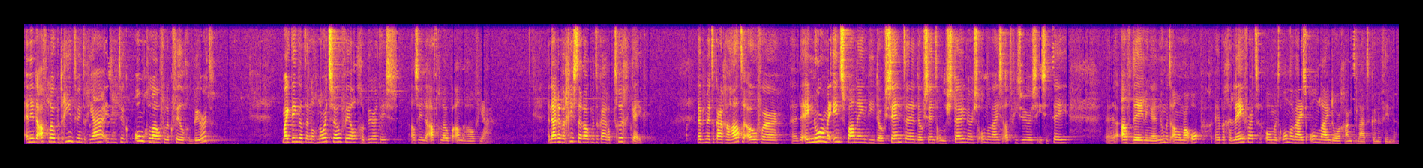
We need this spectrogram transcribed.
En in de afgelopen 23 jaar is er natuurlijk ongelooflijk veel gebeurd. Maar ik denk dat er nog nooit zoveel gebeurd is als in de afgelopen anderhalf jaar. En daar hebben we gisteren ook met elkaar op teruggekeken. We hebben het met elkaar gehad over uh, de enorme inspanning die docenten, docentondersteuners, onderwijsadviseurs, ICT-afdelingen, uh, noem het allemaal maar op, hebben geleverd om het onderwijs online doorgang te laten kunnen vinden.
